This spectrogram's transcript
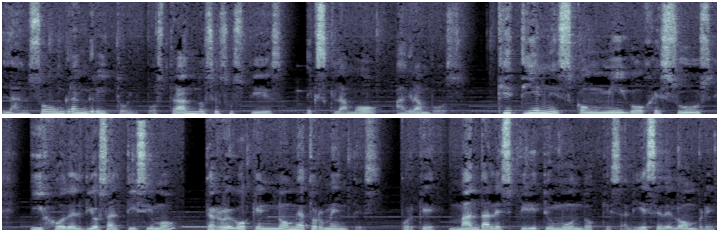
lanzó un gran grito y postrándose a sus pies, exclamó a gran voz, ¿Qué tienes conmigo, Jesús, Hijo del Dios Altísimo? Te ruego que no me atormentes, porque manda al espíritu inmundo que saliese del hombre,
